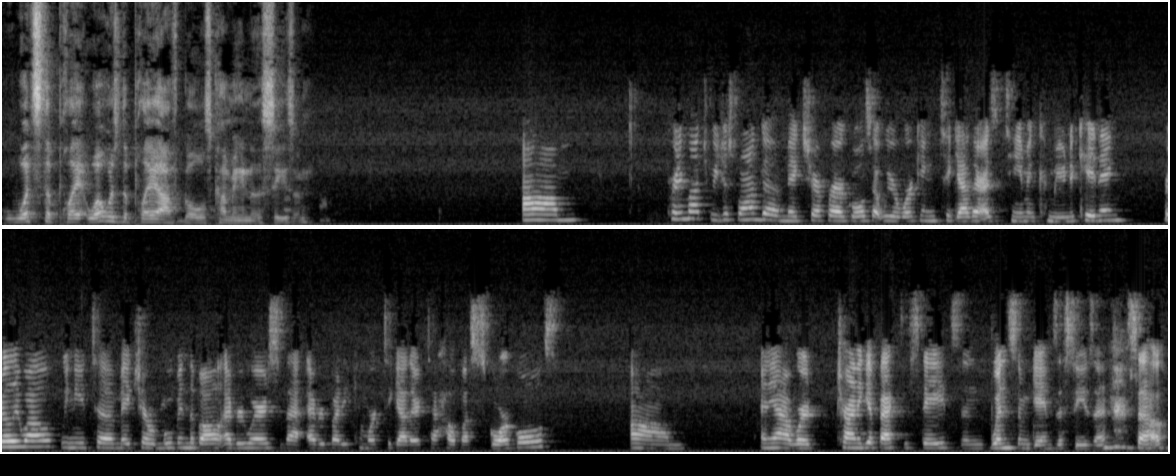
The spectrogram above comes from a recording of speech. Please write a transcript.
what's the play? What was the playoff goals coming into the season? Um, pretty much we just wanted to make sure for our goals that we were working together as a team and communicating really well. We need to make sure we're moving the ball everywhere so that everybody can work together to help us score goals. Um, and yeah, we're trying to get back to states and win some games this season. so,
